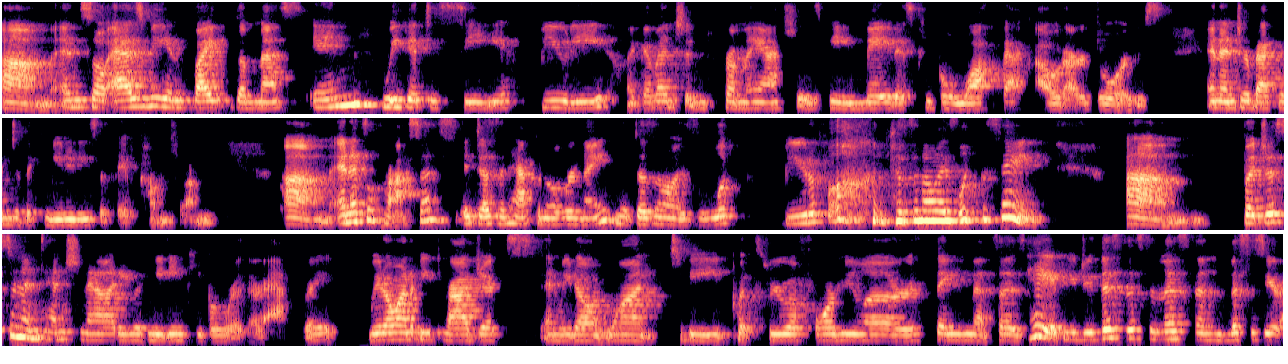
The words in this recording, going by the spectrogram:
Um, and so as we invite the mess in, we get to see beauty, like I mentioned, from the ashes being made as people walk back out our doors and enter back into the communities that they've come from. Um, and it's a process. It doesn't happen overnight and it doesn't always look beautiful. it doesn't always look the same. Um, but just an intentionality with meeting people where they're at, right? We don't want to be projects and we don't want to be put through a formula or thing that says, hey, if you do this, this, and this, then this is your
